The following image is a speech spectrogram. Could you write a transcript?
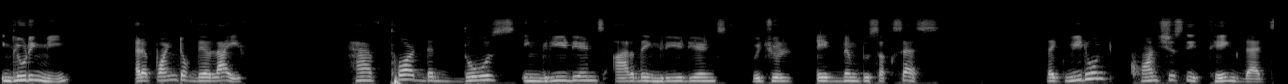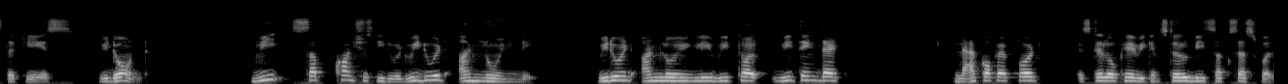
including me, at a point of their life, have thought that those ingredients are the ingredients which will take them to success. Like, we don't consciously think that's the case. We don't. We subconsciously do it. We do it unknowingly. We do it unknowingly. We thought we think that lack of effort is still okay. We can still be successful.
